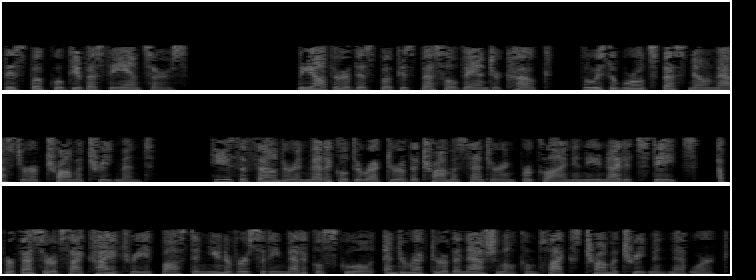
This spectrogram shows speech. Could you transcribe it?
This book will give us the answers. The author of this book is Bessel van der Kolk, who is the world's best known master of trauma treatment. He is the founder and medical director of the Trauma Center in Brookline in the United States, a professor of psychiatry at Boston University Medical School, and director of the National Complex Trauma Treatment Network.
